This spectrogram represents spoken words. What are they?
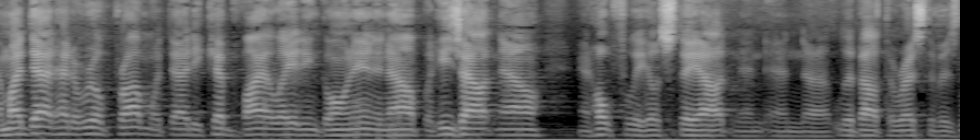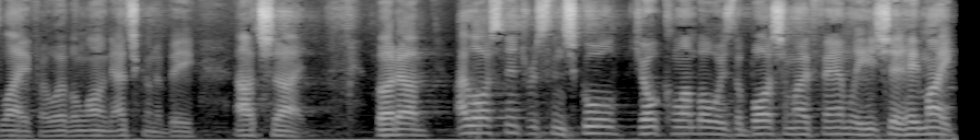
And my dad had a real problem with that. He kept violating, going in and out, but he's out now, and hopefully he'll stay out and, and uh, live out the rest of his life, however long that's going to be outside. But uh, I lost interest in school. Joe Colombo was the boss of my family. He said, Hey, Mike,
